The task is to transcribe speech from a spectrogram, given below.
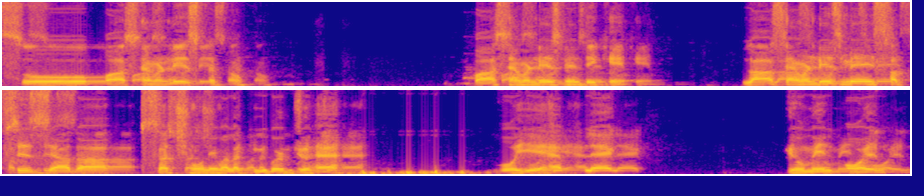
सो पास सेवन डेज़ करता हूँ। पास सेवन डेज़ में देखें लास्ट सेवन डेज़ में सबसे ज़्यादा सर्च होने वाला कीवर्ड जो है वो ये है ब्लैक क्यूमेन ऑयल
